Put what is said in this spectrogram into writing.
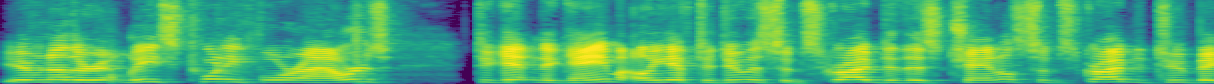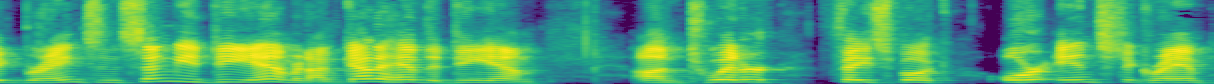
You have another at least 24 hours to get in the game, all you have to do is subscribe to this channel, subscribe to Two Big Brains, and send me a DM. And I've got to have the DM on Twitter, Facebook, or Instagram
